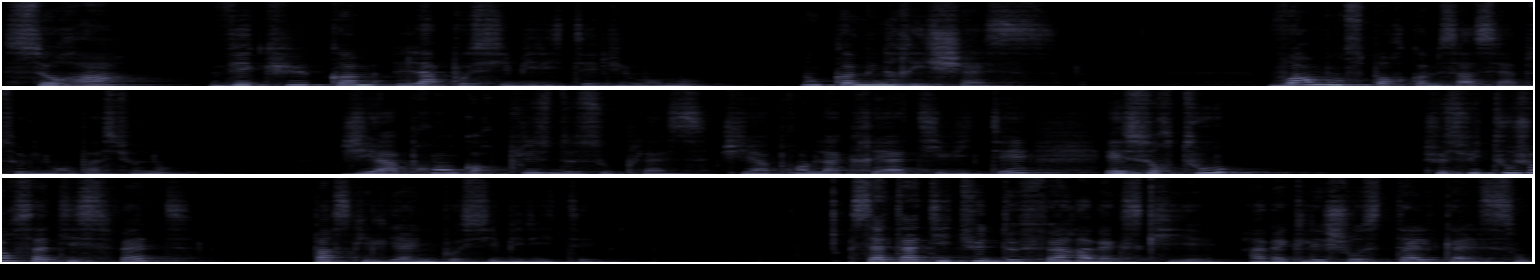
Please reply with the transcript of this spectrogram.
sera vécu comme la possibilité du moment, donc comme une richesse. Voir mon sport comme ça, c'est absolument passionnant. J'y apprends encore plus de souplesse, j'y apprends de la créativité et surtout, je suis toujours satisfaite parce qu'il y a une possibilité cette attitude de faire avec ce qui est, avec les choses telles qu'elles sont,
